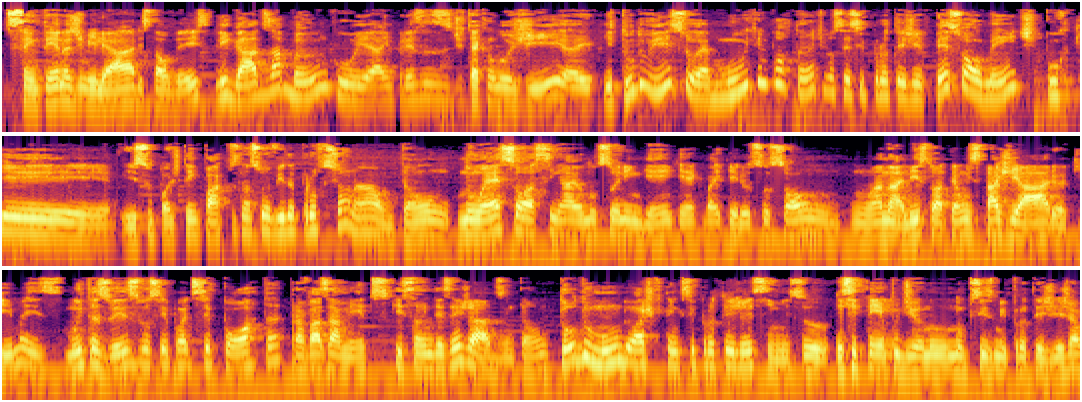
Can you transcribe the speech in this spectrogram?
Centenas de milhares, talvez, ligados a banco e a empresas de tecnologia e, e tudo isso é muito importante você se proteger pessoalmente, porque isso pode ter impactos na sua vida profissional. Então, não é só assim, ah, eu não sou ninguém, quem é que vai querer? Eu sou só um, um analista ou até um estagiário aqui, mas muitas vezes você pode ser porta para vazamentos que são indesejados. Então, todo mundo eu acho que tem que se proteger sim. Isso, esse tempo de eu não, não preciso me proteger, já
